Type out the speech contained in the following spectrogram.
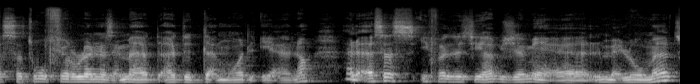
ستوفر لنا زعما هذا الدعم وهذه الإعانة على أساس إفادتها بجميع آه، المعلومات.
